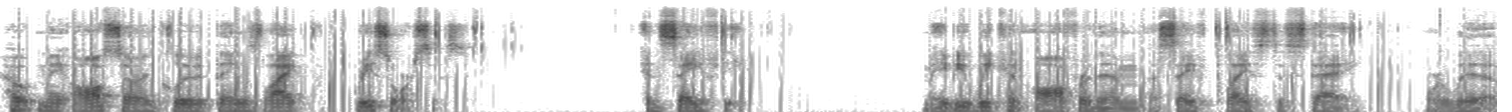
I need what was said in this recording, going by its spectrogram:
Hope may also include things like resources and safety. Maybe we can offer them a safe place to stay or live.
